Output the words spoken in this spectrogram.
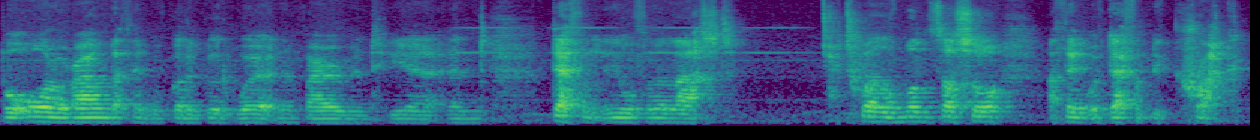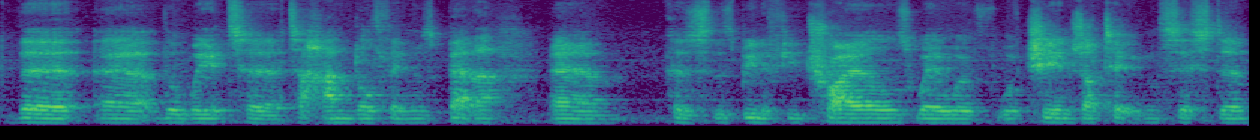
but all around, I think we've got a good working environment here and definitely over the last 12 months or so, I think we've definitely cracked the uh, the way to, to handle things better because um, there's been a few trials where we've we've changed our ticketing system,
